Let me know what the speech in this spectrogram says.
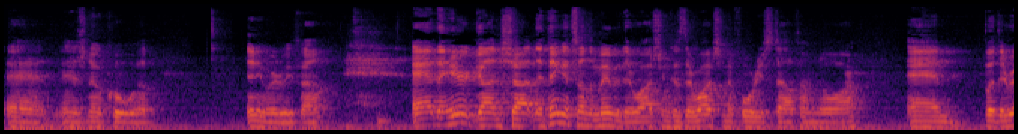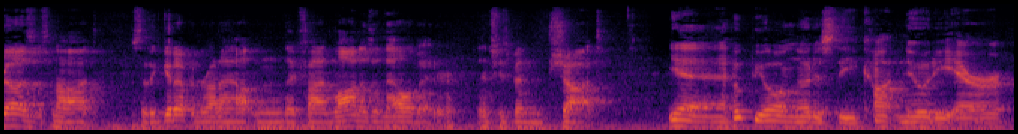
and there's no Cool Whip anywhere to be found. And they hear a gunshot, and they think it's on the movie they're watching because they're watching a 40 style film noir, and but they realize it's not. So they get up and run out, and they find Lana's in the elevator, and she's been shot. Yeah, I hope you all noticed the continuity error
